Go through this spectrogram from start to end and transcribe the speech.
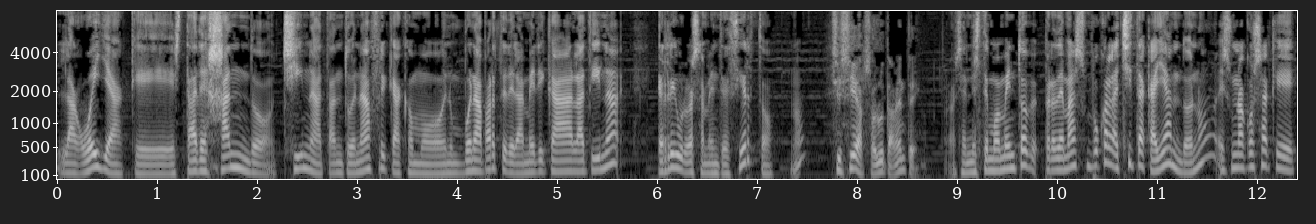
la huella que está dejando China, tanto en África como en buena parte de la América Latina, es rigurosamente cierto, ¿no? Sí, sí, absolutamente. O sea, en este momento, pero además un poco la chita callando, ¿no? Es una cosa que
